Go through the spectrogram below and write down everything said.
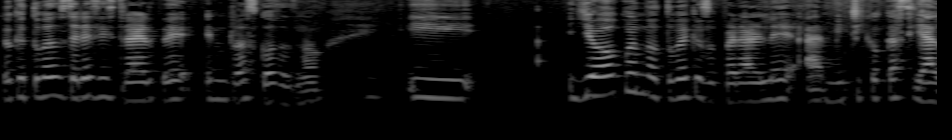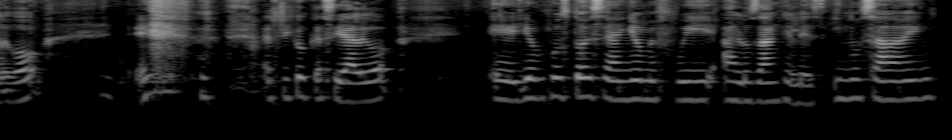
lo que tú vas a hacer es distraerte en otras cosas, ¿no? Y yo cuando tuve que superarle a mi chico casi algo, al chico casi algo, eh, yo justo ese año me fui a Los Ángeles y no saben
